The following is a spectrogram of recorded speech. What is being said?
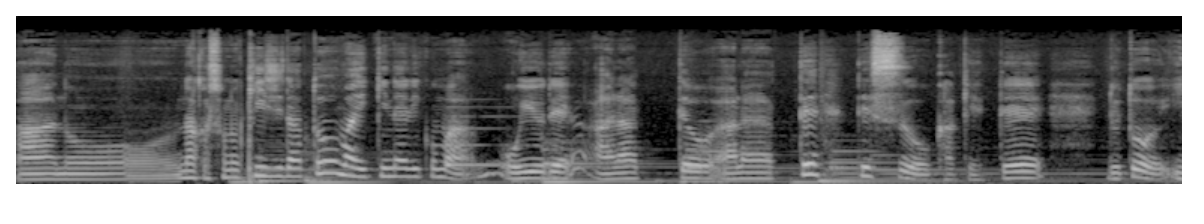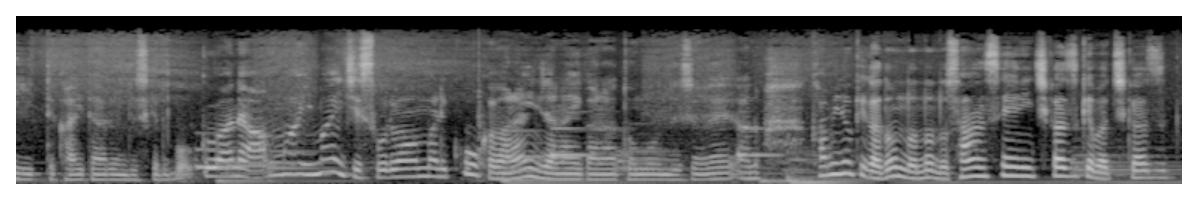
あのなんかその生地だと、まあ、いきなりこう、まあ、お湯で洗って手を洗ってで酢をかけてるといいって書いてあるんですけど僕はねあんまいまいちそれはあんまり効果がないんじゃないかなと思うんですよね。あの髪の毛がどんどんどんどん酸性に近づけば近づく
